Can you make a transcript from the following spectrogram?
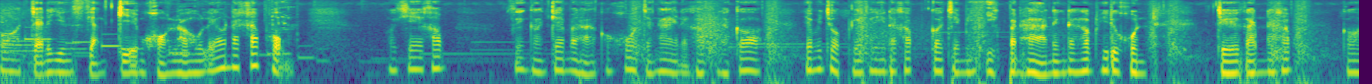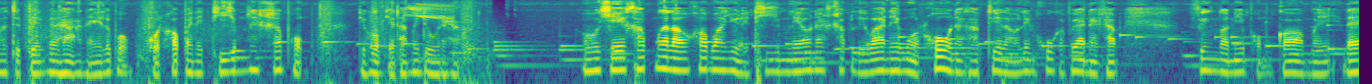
ก็จะได้ยินเสียงเกมของเราแล้วนะครับ ผม โอเคครับ ซึ่งการแก้ปัญหาก็โคตรจะง่ายนะครับ แล้วก็ยังไม่จบเพียงเท่านี้นะครับ ก็จะมีอีกปัญหาหนึ่งนะครับ ที่ทุกคนเจอกันนะครับ ก็จะเป็นปัญหาในระบบกดเข้าไปในทีมนะครับผมเดี๋ยวผมจะทำให้ดูนะครับโอเคครับเมื่อเราเข้ามาอยู่ในทีมแล้วนะครับ หรือว่าในโหมดคู่นะครับ ที่เราเล่นคู่กับเพื่อนนะครับ ซึ่งตอนนี้ผมก็ไม่ได้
